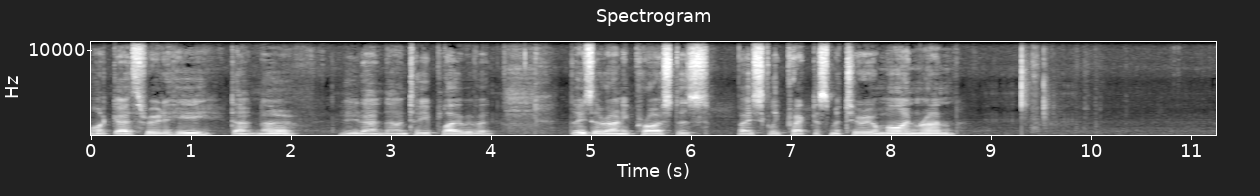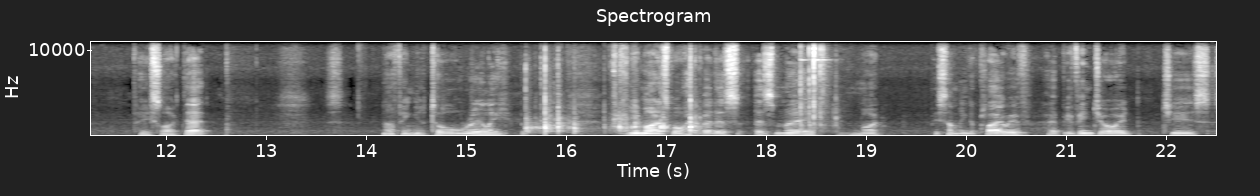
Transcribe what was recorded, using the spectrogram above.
Might go through to here, don't know. You don't know until you play with it. These are only priced as basically practice material, mine run. Piece like that. Nothing at all really. But you might as well have it as, as me. It might be something to play with. Hope you've enjoyed. Cheers.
